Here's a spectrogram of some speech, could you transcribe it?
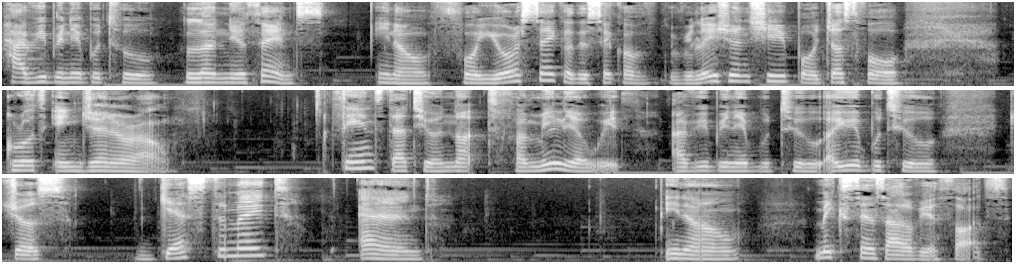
have you been able to learn new things? You know, for your sake or the sake of the relationship or just for growth in general. Things that you're not familiar with have you been able to are you able to just guesstimate and you know make sense out of your thoughts.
